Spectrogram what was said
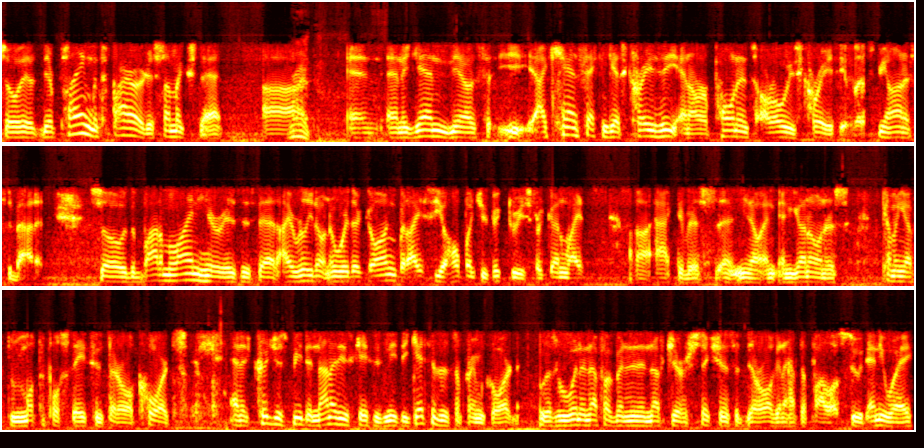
So they're, they're playing with fire to some extent. Uh, Right. And and again, you know, I can't second guess crazy, and our opponents are always crazy. Let's be honest about it. So the bottom line here is is that I really don't know where they're going, but I see a whole bunch of victories for gun rights uh, activists and you know and, and gun owners coming up from multiple states and federal courts. And it could just be that none of these cases need to get to the Supreme Court because we win enough of them in enough jurisdictions that they're all going to have to follow suit anyway.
